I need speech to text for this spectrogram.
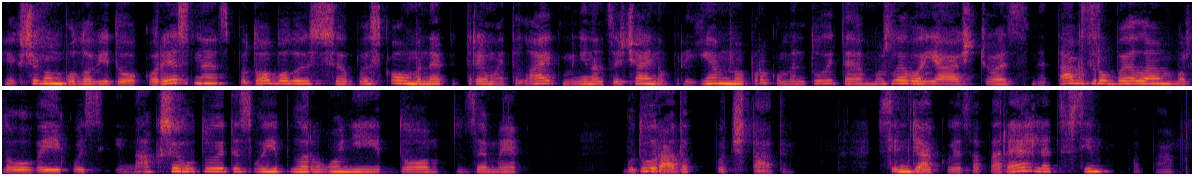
Якщо вам було відео корисне, сподобалось, обов'язково мене підтримайте лайк, мені надзвичайно приємно, прокоментуйте. Можливо, я щось не так зробила, можливо, ви якось інакше готуєте свої пеларгонії до зими. Буду рада почитати. Всім дякую за перегляд, всім па-па.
